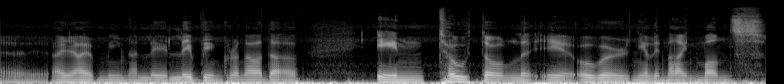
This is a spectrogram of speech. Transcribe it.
uh, I, I mean I li lived in Granada in total uh, over nearly nine months.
